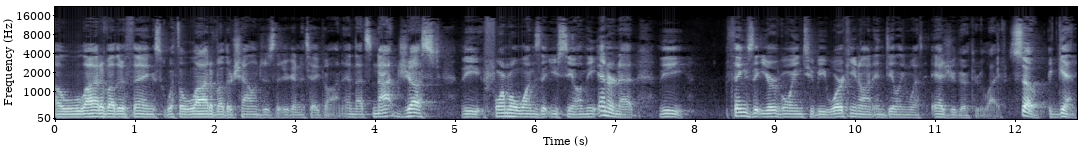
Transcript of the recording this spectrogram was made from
a lot of other things with a lot of other challenges that you're going to take on. And that's not just the formal ones that you see on the internet, the things that you're going to be working on and dealing with as you go through life. So again,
